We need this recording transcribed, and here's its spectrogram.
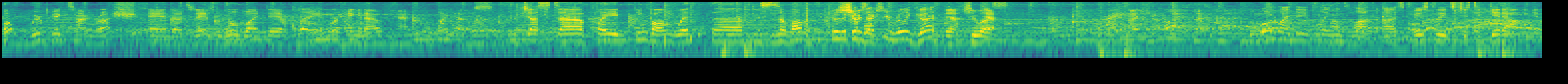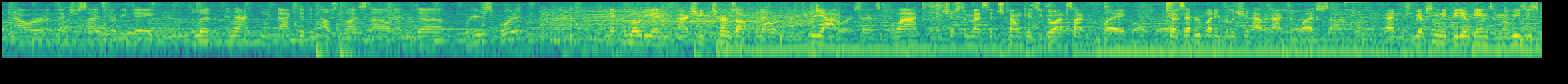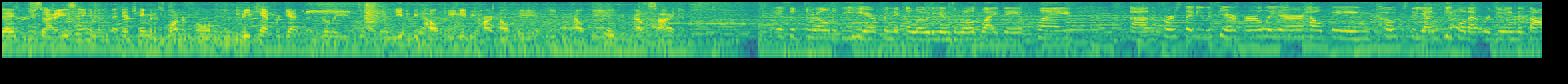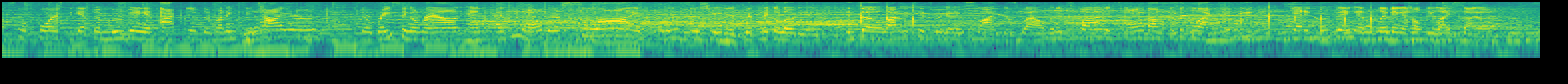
Well, we're Big Time Rush, and uh, today is the Worldwide Day of Play, and we're hanging out at the White House. We just uh, played ping pong with uh, Mrs. Obama. Was she was actually really good. Yeah, she was. The Worldwide Day of Play means a lot to us. Basically, it's just to get out and get an hour of exercise every day, to live an active, active and healthy lifestyle, and uh, we're here to support it. Nickelodeon actually turns off the network for three hours, and it's black, and it's just a message telling kids to go outside and play, because everybody really should have an active lifestyle. And we have so many video games and movies these days, which is amazing, and the entertainment is wonderful, but you can't forget that really, you know, you need to be healthy, you need to be heart healthy, and eating healthy, and outside. It is a thrill to be here for Nickelodeon's Worldwide Day of Play. Uh, the First Lady was here earlier helping coach the young people that were doing this obstacle course to get them moving and active. They're running through tires, they're racing around, and as you know, there's slime always associated with Nickelodeon. And so a lot of the kids were getting slimed as well. But it's fun, it's all about physical activity, getting moving, and living a healthy lifestyle.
